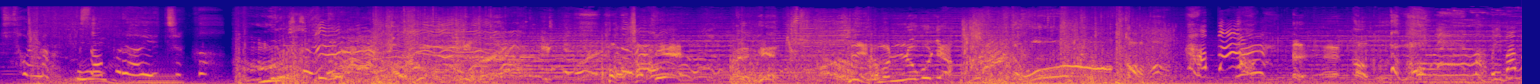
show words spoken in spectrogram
설마 서프라이즈가? 어서 피해. 이놈은 누구냐? 아빠! 버블버블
